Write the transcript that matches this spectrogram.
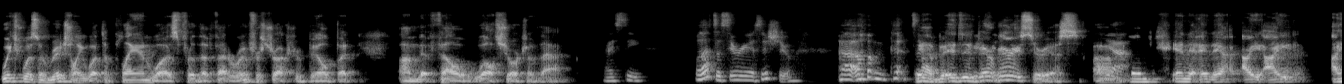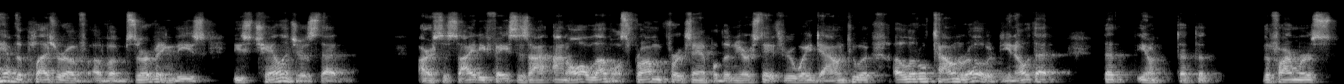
which was originally what the plan was for the federal infrastructure bill, but um, that fell well short of that. I see. Well, that's a serious issue. Um, yeah, but it's very very serious. Um, yeah. and, and I I I have the pleasure of of observing these these challenges that our society faces on, on, all levels, from, for example, the New York State Thruway down to a, a little town road. You know that that you know that the the farmers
